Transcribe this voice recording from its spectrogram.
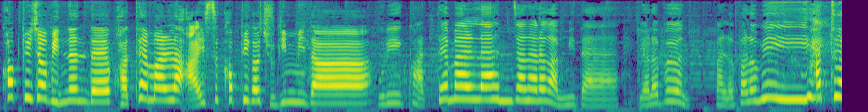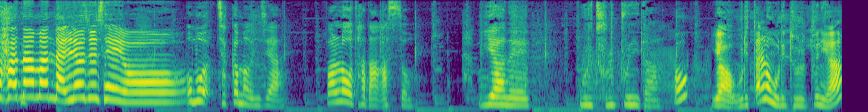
커피숍 있는데 과테말라 아이스 커피가 죽입니다. 우리 과테말라 한잔 하러 갑니다. 여러분, follow follow me. 하트 하나만 날려주세요. 어머, 잠깐만, 은지야. 팔로우 다 나갔어. 미안해. 우리 둘뿐이다. 어? 야, 우리 딸랑 우리 둘뿐이야?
